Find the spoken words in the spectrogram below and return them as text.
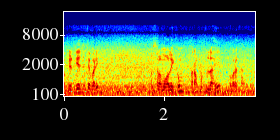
আপডেট দিয়ে যেতে পারি। আসসালামু আলাইকুম রহমতুল্লাহি আবরাকাত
